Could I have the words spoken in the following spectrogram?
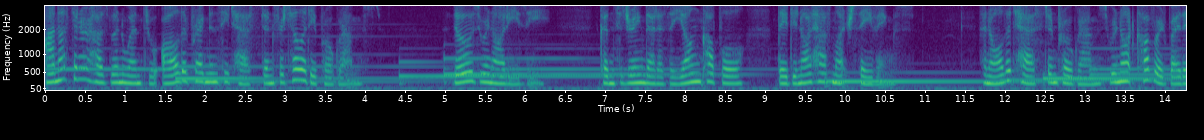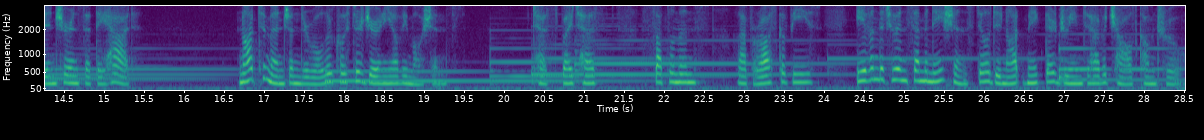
Anas and her husband went through all the pregnancy tests and fertility programs. Those were not easy, considering that as a young couple, they did not have much savings. And all the tests and programs were not covered by the insurance that they had. Not to mention the roller coaster journey of emotions. Test by test, supplements, laparoscopies, even the two inseminations still did not make their dream to have a child come true.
